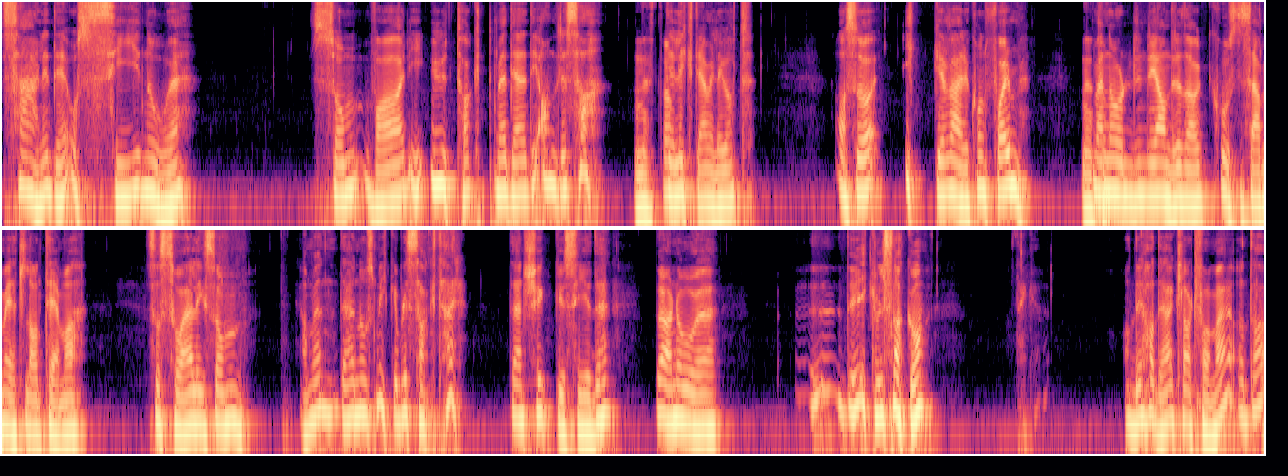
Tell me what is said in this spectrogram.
særlig det å si noe som var i utakt med det de andre sa. Nettopp. Det likte jeg veldig godt. Altså ikke være konform, nettopp. men når de andre da koste seg med et eller annet tema, så så jeg liksom Ja, men det er noe som ikke blir sagt her. Det er en skyggeside. Det er noe du ikke vil snakke om. Og det hadde jeg klart for meg, og da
